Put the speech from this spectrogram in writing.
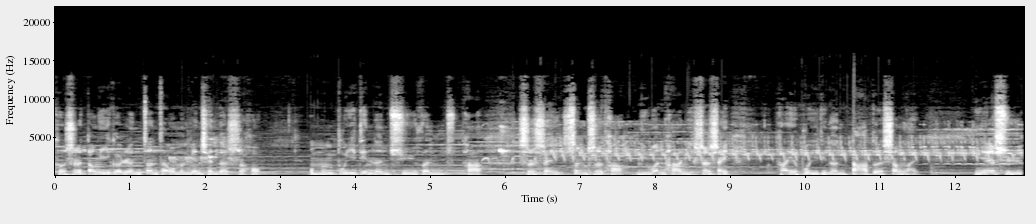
可是当一个人站在我们面前的时候，我们不一定能区分他是谁，甚至他，你问他你是谁，他也不一定能答得上来。也许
